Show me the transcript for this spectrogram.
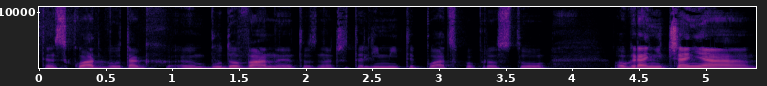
ten skład był tak e, budowany, to znaczy te limity płac po prostu ograniczenia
